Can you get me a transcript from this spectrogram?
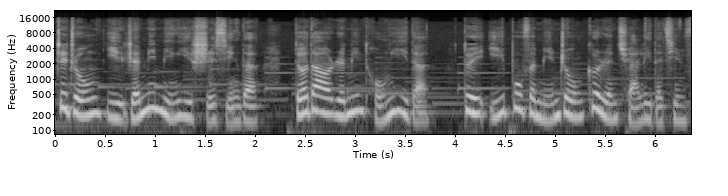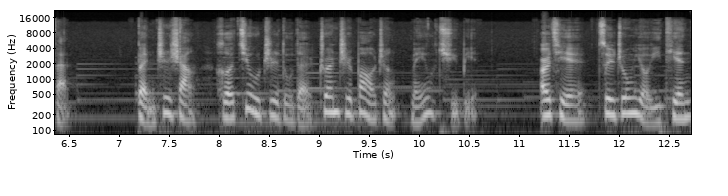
这种以人民名义实行的、得到人民同意的对一部分民众个人权利的侵犯，本质上和旧制度的专制暴政没有区别，而且最终有一天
